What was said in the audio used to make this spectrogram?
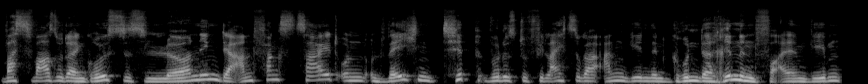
was war so dein größtes Learning der Anfangszeit und, und welchen Tipp würdest du vielleicht sogar angehenden Gründerinnen vor allem geben?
